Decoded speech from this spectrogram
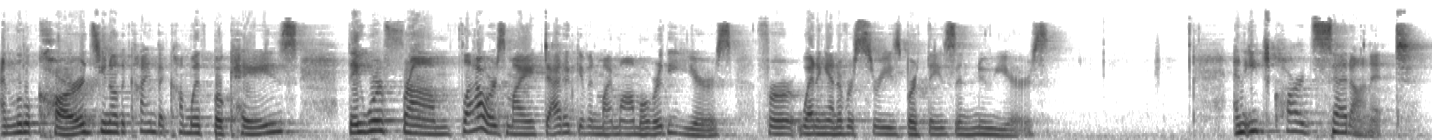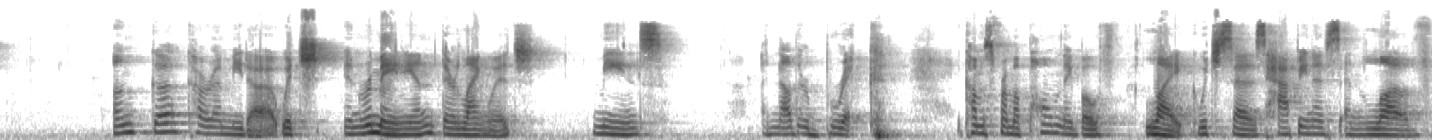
and little cards, you know, the kind that come with bouquets. They were from flowers my dad had given my mom over the years for wedding anniversaries, birthdays, and New Year's. And each card said on it, Încă Caramida, which in Romanian, their language, means another brick It comes from a poem they both like, which says, Happiness and love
